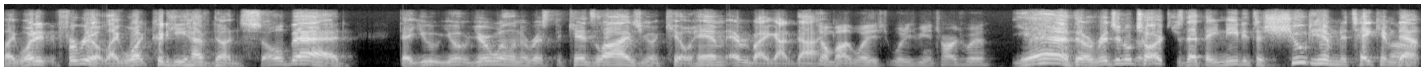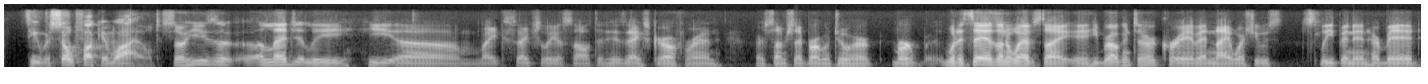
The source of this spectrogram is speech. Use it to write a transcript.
Like what did for real? Like what could he have done so bad that you you you're willing to risk the kids' lives? You're gonna kill him. Everybody got to die. Talking about what he's what he's being charged with. Yeah, the original charges that they needed to shoot him to take him Uh, down. He was so fucking wild. So he's uh, allegedly he um like sexually assaulted his ex girlfriend or some shit. Broke into her. Broke, what it says on the website, is he broke into her crib at night where she was sleeping in her bed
